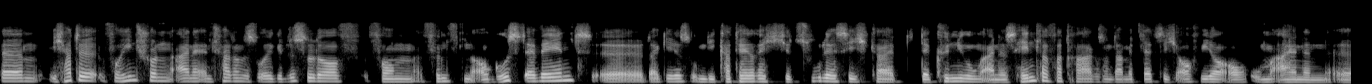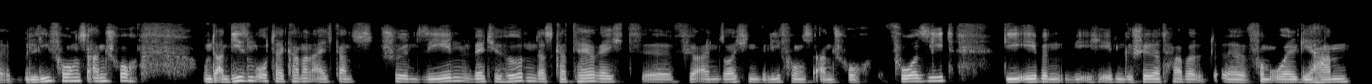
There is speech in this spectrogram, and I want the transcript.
Ähm, ich hatte vorhin schon eine Entscheidung des OEG Düsseldorf vom 5. August erwähnt. Äh, da geht es um die kartellrechtliche Zulässigkeit der Kündigung eines Händlervertrages und damit letztlich auch wieder auch um einen äh, Belieferungsanspruch. Und an diesem Urteil kann man eigentlich ganz schön sehen, welche Hürden das Kartellrecht äh, für einen solchen Belieferungsanspruch vorsieht, die eben, wie ich eben geschildert habe, vom OLG haben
